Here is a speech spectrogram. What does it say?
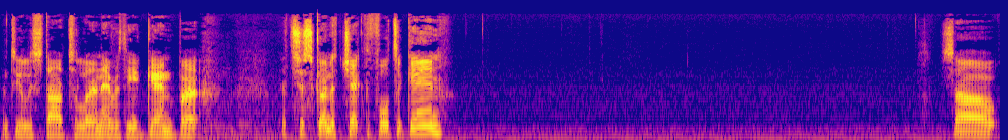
until you start to learn everything again but let's just going to check the faults again. So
